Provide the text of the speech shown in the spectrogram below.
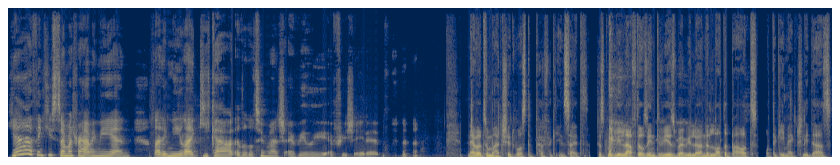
Yeah, thank you so much for having me and letting me like geek out a little too much. I really appreciate it. Never too much. It was the perfect insight. Just really love those interviews where we learn a lot about what the game actually does.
